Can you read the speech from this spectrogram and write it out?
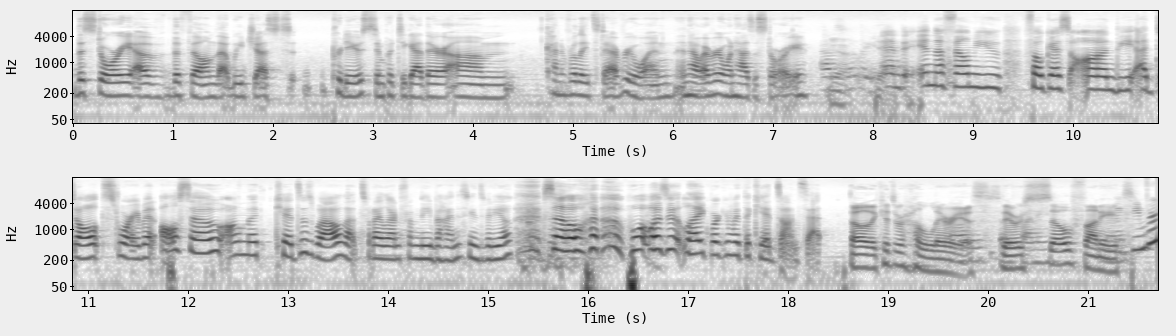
the story of the film that we just produced and put together um, kind of relates to everyone and how everyone has a story. Absolutely. And in the film, you focus on the adult story, but also on the kids as well. That's what I learned from the behind the scenes video. so, what was it like working with the kids on set? Oh, the kids were hilarious. so they were funny. so funny. They seem very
